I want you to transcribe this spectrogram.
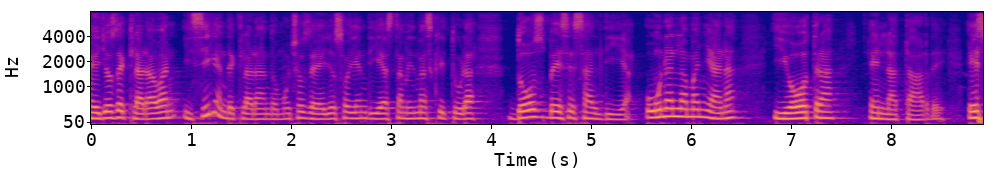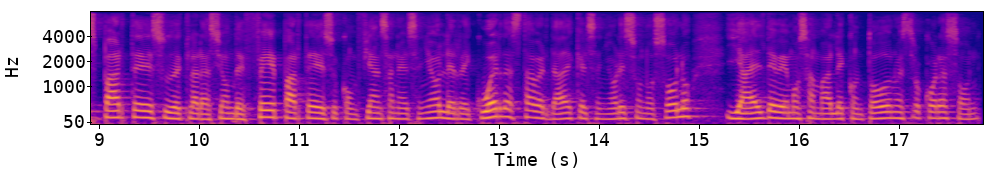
Ellos declaraban y siguen declarando, muchos de ellos hoy en día, esta misma escritura dos veces al día, una en la mañana y otra en la tarde. Es parte de su declaración de fe, parte de su confianza en el Señor. Le recuerda esta verdad de que el Señor es uno solo y a Él debemos amarle con todo nuestro corazón.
